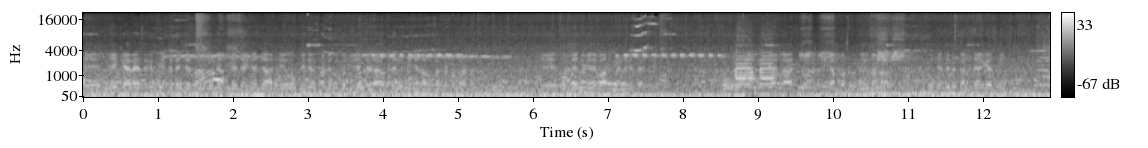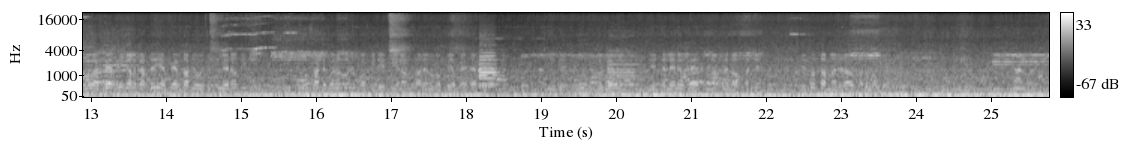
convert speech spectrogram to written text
ਤੇ ਇਹ ਕਹਿ ਰਹੇ ਸੀਗੇ ਵੀ ਇੱਕ ਦਿਨ 'ਚ ਸਾਨੂੰ ਦੋਨੇ ਚੀਜ਼ਾਂ ਚਾਹੀਦੀਆਂ, ਜਦ ਕਿ ਉਹ ਕਹਿੰਦੇ ਸਾਡੇ ਕੋਲ ਪ੍ਰੋਵੀਜ਼ਨ ਜਿਹੜਾ ਉਹ 3 ਮਹੀਨੇ ਦਾ ਹੁੰਦਾ ਘੱਟੋ ਘੱਟ। ਤੇ ਉਹ 3 ਮਹੀਨੇ ਬਾਅਦ ਮਿਲਣਗੇ ਪੈਸੇ। ਉਹ ਗੱਲ ਜਿਹੜਾ ਲਾਜ ਉਹਨਾਂ ਦੀ ਗੱਲਬਾਤ ਹੋ ਗਈ ਉਹਨਾਂ ਨਾਲ। ਉਹ ਕਹਿੰਦੇ ਵੀ ਕਰਦੇ ਦਿਆਂਗੇ ਅਸੀਂ। ਉਹ ਐਫਆਰ ਦੀ ਗੱਲ ਕਰਦੇ ਜੀ ਐਫਆਰ ਦਾ ਵੀ ਹੋ ਚੁੱਕੀ ਹੈ ਇਹਨਾਂ ਦੀ। ਉਹ ਸਾਡੇ ਕੋਲ ਉਹਨਾਂ ਨੂੰ ਕਾਪੀ ਦੇਤੀ, ਇਹਨਾਂ ਨੂੰ ਸਾਰਿਆਂ ਨੂੰ ਕਾਪੀ ਐਫਆਰ ਦੀ ਠੀਕ ਹੈ ਜੀ। ਉਹ ਅੱਗੇ ਹੁਣ ਜੇ ਚੱਲੇ ਨੇ ਉੱਥੇ ਆਪਣੇ ਦਫ਼ਤਰ 'ਚ, ਇੱਥੋਂ ਧਰਨਾ ਜਿਹੜਾ ਉਹ ਖਤਮ ਹੋ ਗਿਆ ਧੰਨਵਾਦ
